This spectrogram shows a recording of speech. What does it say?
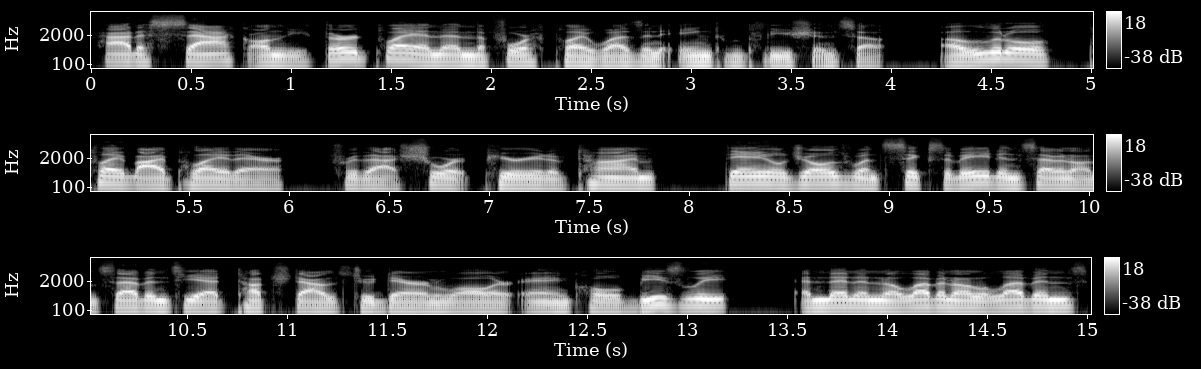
had a sack on the third play, and then the fourth play was an incompletion. So a little play by play there for that short period of time. Daniel Jones went six of eight and seven on sevens. He had touchdowns to Darren Waller and Cole Beasley. And then in 11 on 11s,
